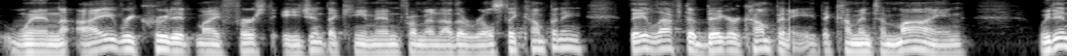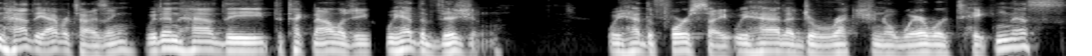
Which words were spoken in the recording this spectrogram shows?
when I recruited my first agent that came in from another real estate company, they left a bigger company to come into mine. We didn't have the advertising, we didn't have the, the technology, we had the vision, we had the foresight, we had a direction of where we're taking this.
